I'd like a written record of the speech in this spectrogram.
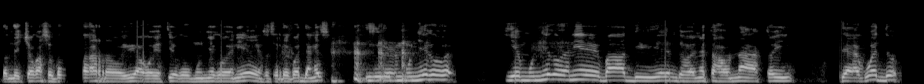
donde choca su carro y viva vestido con un muñeco de nieve, no sé si recuerdan eso. Y el muñeco, y el muñeco de nieve va dividiendo en esta jornada. Estoy de acuerdo.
